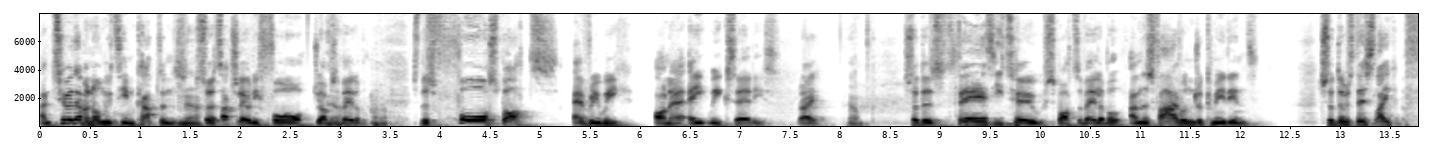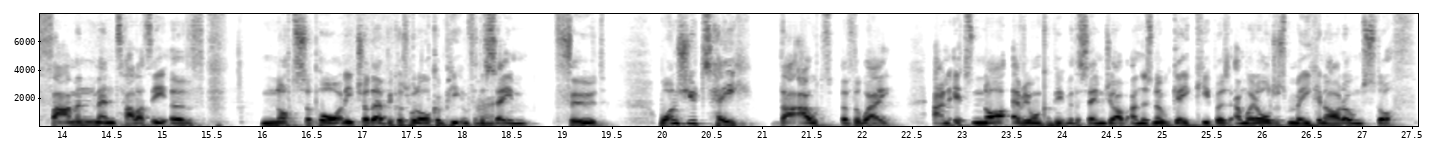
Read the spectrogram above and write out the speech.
and two of them are normally team captains. So it's actually only four jobs available. So there's four spots every week on an eight-week series, right? So there's 32 spots available, and there's 500 comedians. So there was this like famine mentality of not supporting each other because we're all competing for the same food. Once you take that out of the way and it's not everyone competing for the same job and there's no gatekeepers and we're all just making our own stuff,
